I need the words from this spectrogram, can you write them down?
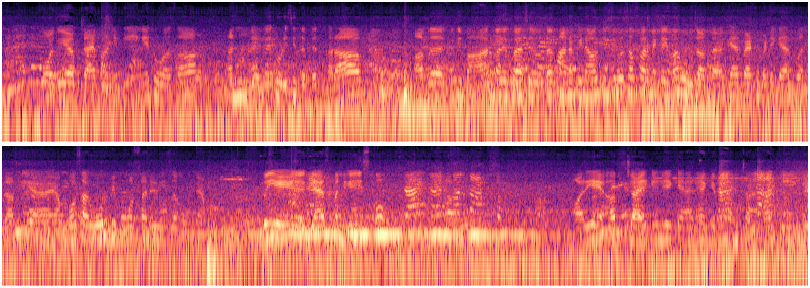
पहुँच गए अब चाय पानी पियेंगे थोड़ा सा अनु गई थोड़ी सी तबीयत ख़राब। अब क्योंकि बाहर का देखो ऐसे होता है खाना पीना और किसी को सफ़र में कई बार हो जाता है। गैस बैठे बैठे गैस बन जाती है या बहुत सारे और भी बहुत सारे रीज़न होते हैं। तो ये गैस बन गई इसको। और ये अब चाय के लिए कह रहे हैं कि भाई हम चाय पियेंगे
